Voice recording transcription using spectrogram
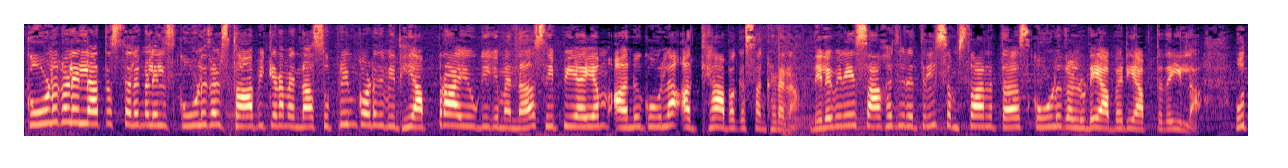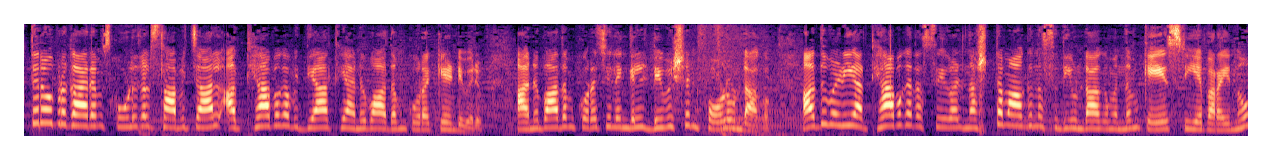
സ്കൂളുകളില്ലാത്ത സ്ഥലങ്ങളിൽ സ്കൂളുകൾ സ്ഥാപിക്കണമെന്ന സുപ്രീം കോടതി വിധി അപ്രായോഗികമെന്ന് സിപിഐഎം അനുകൂല അധ്യാപക സംഘടന. നിലവിലെ സാഹചര്യത്തിൽ സംസ്ഥാനത്ത് സ്കൂളുകളുടെ അപര്യാപ്തതയില്ല. ഉത്തരവ് പ്രകാരം സ്കൂളുകൾ സ്ഥാപിച്ചാൽ അധ്യാപക വിദ്യാർത്ഥി അനുപാതം കുറയ്ക്കേണ്ടി വരും അനുപാതം കുറച്ചില്ലെങ്കിൽ ഡിവിഷൻ ഫോൾ ഉണ്ടാകും. അതുവഴി അധ്യാപക തസ്തികകൾ നഷ്ടമാകുന്ന സ്ഥിതി ഉണ്ടാകുമെന്നും കെ എസ് ടി എ പറയുന്നു.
